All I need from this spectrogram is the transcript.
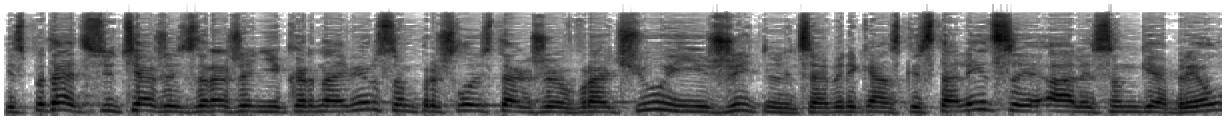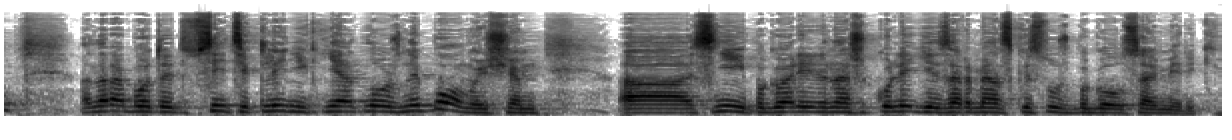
Испытать всю тяжесть заражения коронавирусом пришлось также врачу и жительнице американской столицы Алисон Габриэл. Она работает в сети клиник неотложной помощи. А, с ней поговорили наши коллеги из армянской службы «Голоса Америки».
